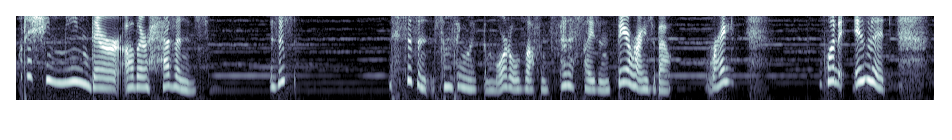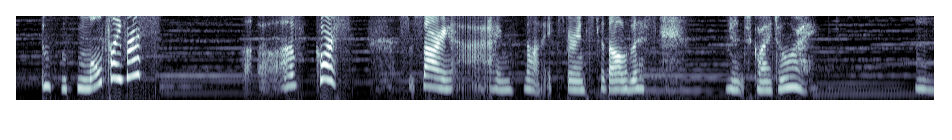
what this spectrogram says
What does she mean there are other heavens? Is this. This isn't something like the mortals often fantasize and theorize about, right? What is it? The multiverse? Uh, of course. Sorry, I- I'm not experienced with all of this. It's quite alright. Hmm.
